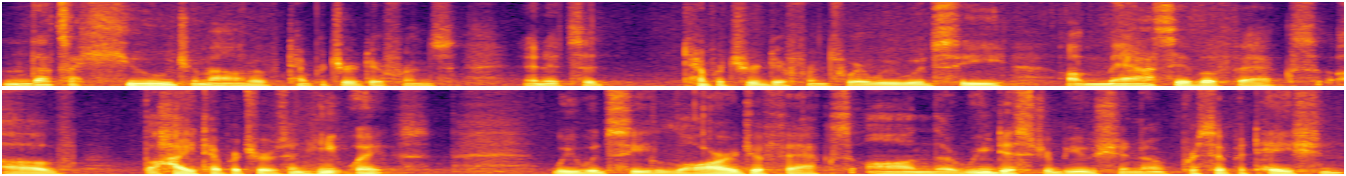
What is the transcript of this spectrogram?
That's a huge amount of temperature difference, and it's a temperature difference where we would see massive effects of the high temperatures and heat waves. We would see large effects on the redistribution of precipitation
